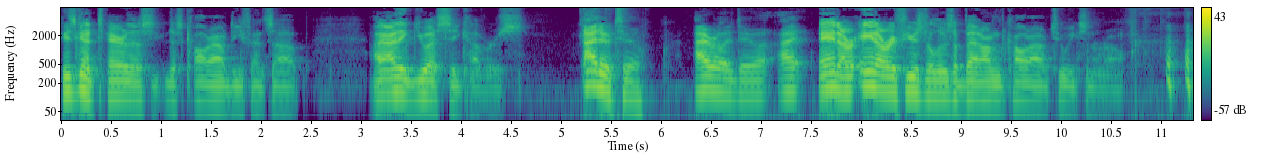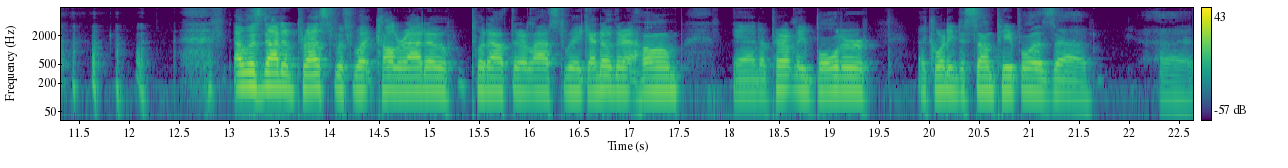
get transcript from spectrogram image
He's going to tear this this Colorado defense up. I, I think USC covers, I do too. I really do. I and I and I refuse to lose a bet on Colorado two weeks in a row. I was not impressed with what Colorado put out there last week. I know they're at home, and apparently Boulder, according to some people, is a, a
